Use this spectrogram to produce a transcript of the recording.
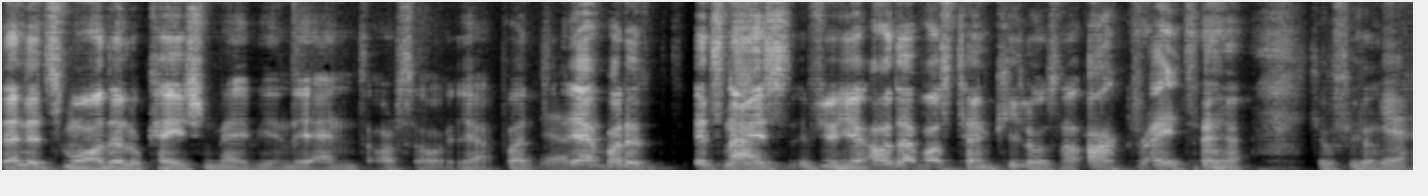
Then it's more the location maybe in the end or so. Yeah, but Yeah. yeah, but it, it's nice if you hear, oh, that was 10 kilos now. Oh, great. you feel Yeah.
